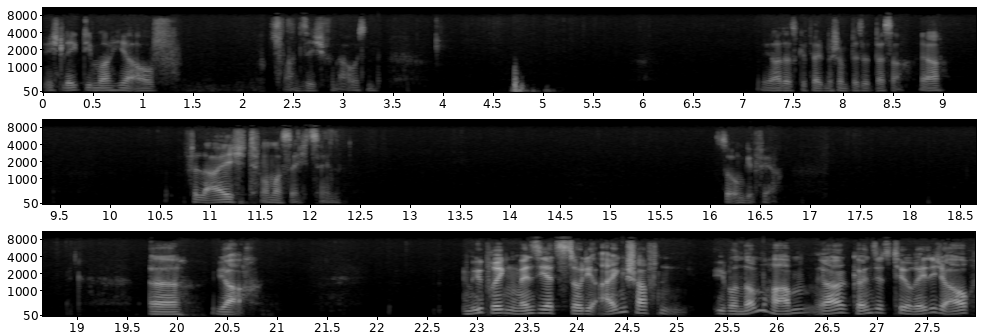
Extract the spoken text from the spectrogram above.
Ich lege die mal hier auf 20 von außen. Ja, das gefällt mir schon ein bisschen besser. Ja. Vielleicht machen wir 16. So ungefähr. Äh, ja. Im Übrigen, wenn Sie jetzt so die Eigenschaften übernommen haben, ja, können Sie jetzt theoretisch auch,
